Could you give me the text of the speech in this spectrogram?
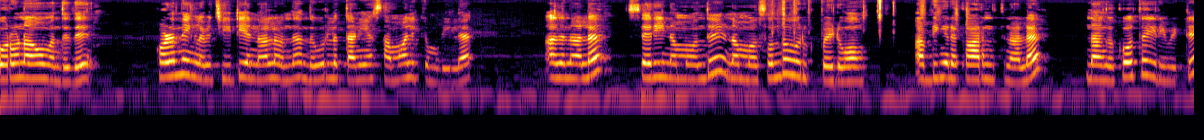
கொரோனாவும் வந்தது. குழந்தைங்களை வச்சுக்கிட்டு என்னால் வந்து அந்த ஊரில் தனியாக சமாளிக்க முடியல. அதனால் சரி நம்ம வந்து நம்ம சொந்த ஊருக்கு போயிடுவோம். அப்படிங்கிற காரணத்தினால நாங்கள் கோத்தகிரி விட்டு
